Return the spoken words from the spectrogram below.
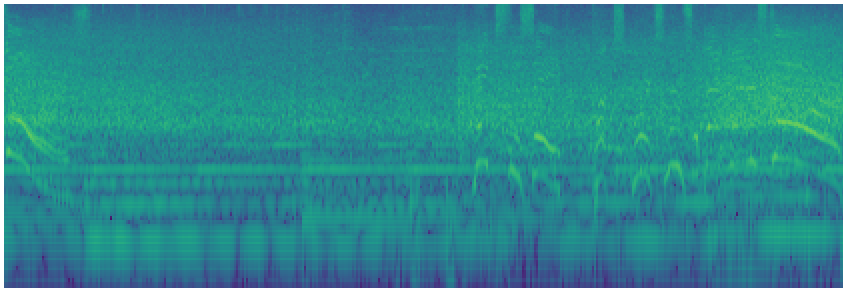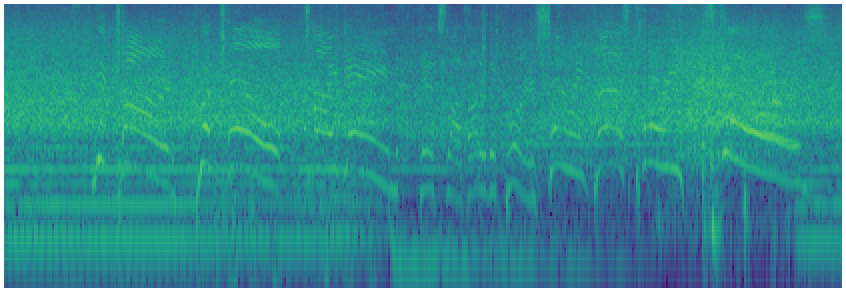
Scores! Save. Puck squirts loose. A backhander score! Rickard! Rakell! tie game. Getzlaff out of the corner, centering pass, Perry scores!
